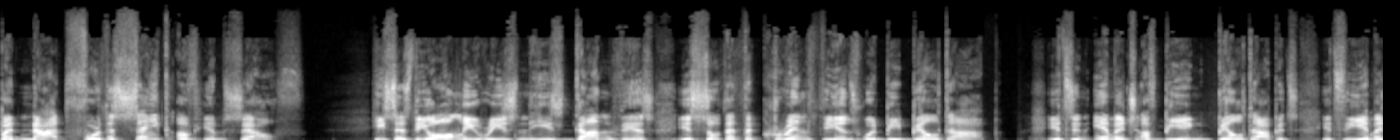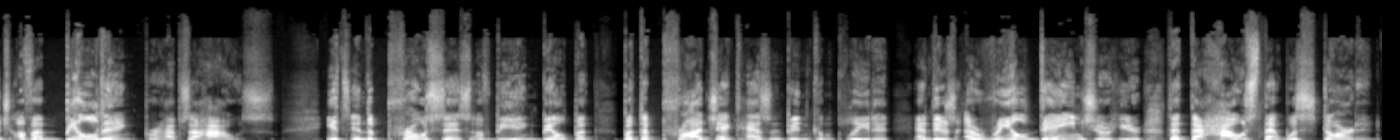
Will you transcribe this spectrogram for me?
but not for the sake of himself. He says the only reason he's done this is so that the Corinthians would be built up. It's an image of being built up. It's, it's the image of a building, perhaps a house. It's in the process of being built, but, but the project hasn't been completed. And there's a real danger here that the house that was started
